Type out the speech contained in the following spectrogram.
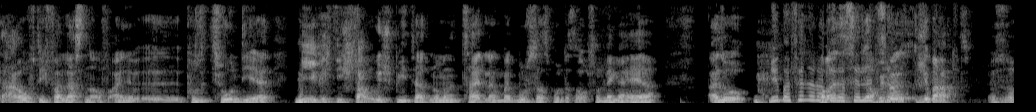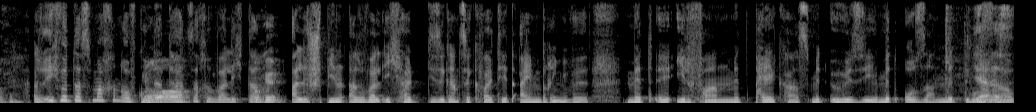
darauf dich verlassen, auf eine äh, Position, die er nie richtig Stamm gespielt hat, nur mal eine Zeit lang bei Bursaspor, das ist auch schon länger her. Also, nee, bei Fener hat er das ja letztes Jahr auch gewagt. Also ich würde das machen aufgrund Ja. der Tatsache, weil ich dann Okay. alle spielen, also weil ich halt diese ganze Qualität einbringen will. Mit äh, Irfan, mit Pelkas, mit Özil, mit Ozan, mit ja, das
